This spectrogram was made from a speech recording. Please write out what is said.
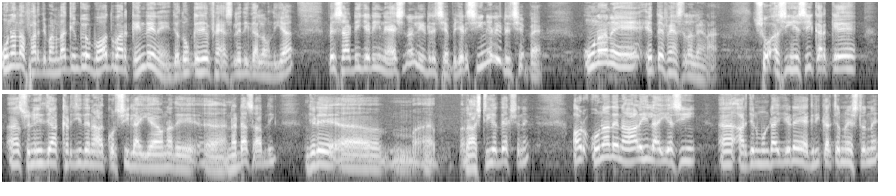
ਉਹਨਾਂ ਦਾ ਫਰਜ਼ ਬਣਦਾ ਕਿਉਂਕਿ ਉਹ ਬਹੁਤ ਵਾਰ ਕਹਿੰਦੇ ਨੇ, ਜਦੋਂ ਕਿਸੇ ਫੈਸਲੇ ਦੀ ਗੱਲ ਆਉਂਦੀ ਆ, ਵੀ ਸਾਡੀ ਜਿਹੜੀ ਨੈਸ਼ਨਲ ਲੀਡਰਸ਼ਿਪ ਜਿਹੜੀ ਸੀਨੀਅਰ ਲੀਡਰਸ਼ਿਪ ਹੈ, ਉਹਨਾਂ ਨੇ ਇਹ ਤੇ ਫੈਸਲਾ ਲੈਣਾ। ਸੋ ਅਸੀਂ ਇਸੇ ਕਰਕੇ ਸੁਨੀਲ ਜਾਖੜ ਜੀ ਦੇ ਨਾਲ ਕੁਰਸੀ ਲਾਈ ਆ, ਉਹਨਾਂ ਦੇ ਨੱਡਾ ਸਾਹਿਬ ਦੀ, ਜਿਹੜੇ ਰਾਸ਼ਟਰੀ ਅਧਿਕਸ਼ ਨੇ। ਔਰ ਉਹਨਾਂ ਦੇ ਨਾਲ ਹੀ ਲਾਈ ਅਸੀਂ ਅ, ਅਰਜਨ ਮੁੰਡਾ ਜੀ ਜਿਹੜੇ ਐਗਰੀਕਲਚਰ ਮਿਨਿਸਟਰ ਨੇ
